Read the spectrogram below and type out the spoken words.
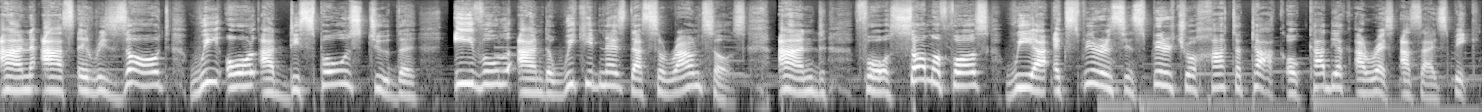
and as a result, we all are disposed to the evil and the wickedness that surrounds us. And for some of us, we are experiencing spiritual heart attack or cardiac arrest as I speak.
